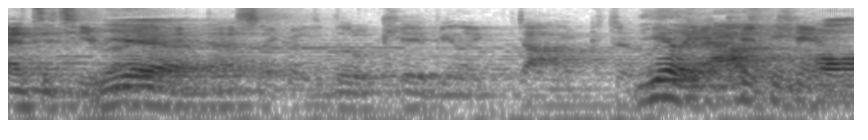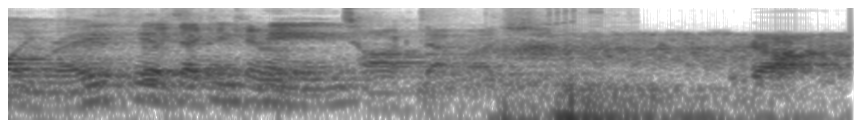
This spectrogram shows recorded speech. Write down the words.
entity, right? Yeah. And that's like a little kid being like doctor. Yeah, like that kid asking, calling, right? I feel like that kid can't really talk that much. The doctor.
